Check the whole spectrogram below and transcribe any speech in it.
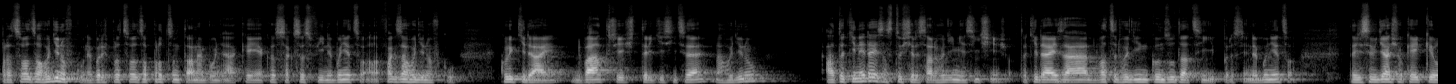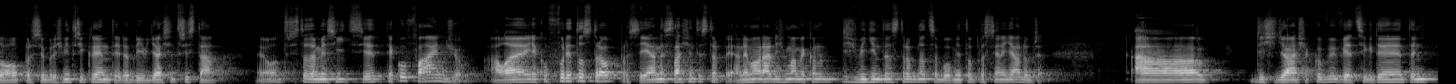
pracovat za hodinovku, nebudeš pracovat za procenta nebo nějaký jako success fee nebo něco, ale fakt za hodinovku. Kolik ti dají? 2, 3, 4 tisíce na hodinu? A to ti nedají za 160 hodin měsíčně, že? to ti dají za 20 hodin konzultací prostě, nebo něco. Takže si vyděláš OK kilo, prostě budeš mít tři klienty, dobrý, vyděláš si 300, Jo, 300 za měsíc je jako fajn, že? ale jako furt je to strop, prostě já nesnáším ty stropy. Já nemám rád, když, mám, jako, když vidím ten strop nad sebou, mě to prostě nedělá dobře. A když děláš jako věci, kde ten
